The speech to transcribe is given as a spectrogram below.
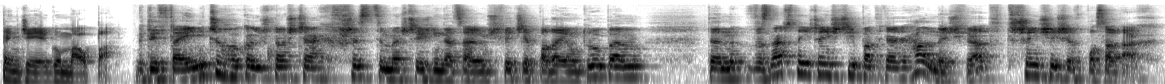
będzie jego małpa. Gdy w tajemniczych okolicznościach wszyscy mężczyźni na całym świecie padają trupem, ten w znacznej części patriarchalny świat trzęsie się w posadach.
